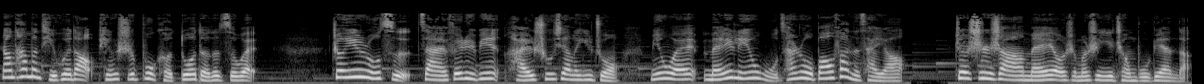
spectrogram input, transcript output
让他们体会到平时不可多得的滋味。正因如此，在菲律宾还出现了一种名为“梅林午餐肉包饭”的菜肴。这世上没有什么是一成不变的。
